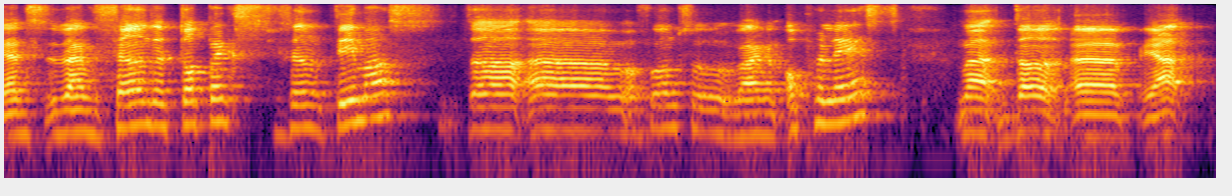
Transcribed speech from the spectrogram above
Ja, er waren verschillende topics, verschillende thema's, dat eh, ons zo waren opgelijst. Maar dat, eh, ja,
